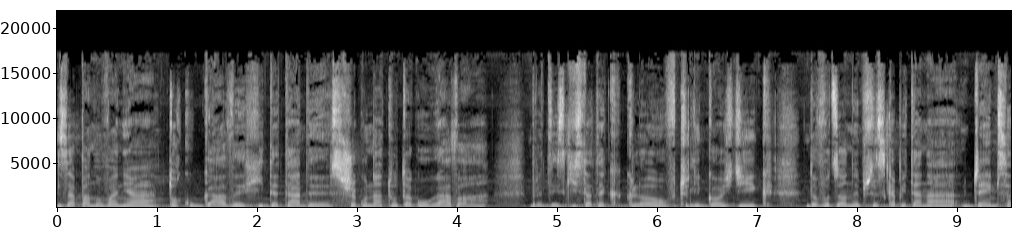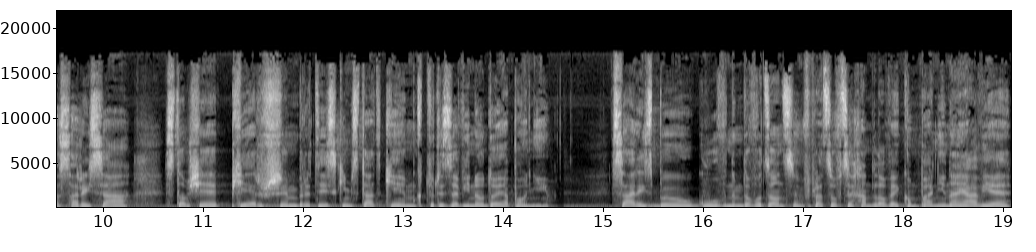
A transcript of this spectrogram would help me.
za panowania Tokugawy Hidetady z shogunatu Tokugawa brytyjski statek Clove, czyli goździk dowodzony przez kapitana Jamesa Sarisa stał się pierwszym brytyjskim statkiem, który zawinął do Japonii. Saris był głównym dowodzącym w placówce handlowej kompanii na Jawie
